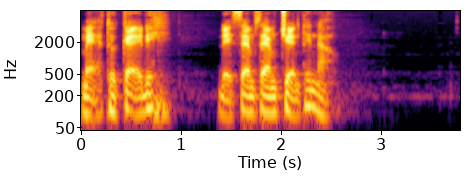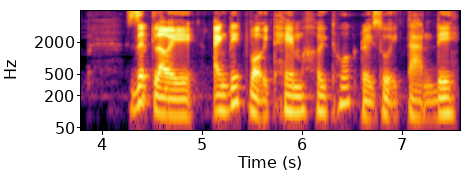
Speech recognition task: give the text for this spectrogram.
Mẹ thôi kệ đi, để xem xem chuyện thế nào. Dứt lời, anh đít vội thêm hơi thuốc rồi rụi tàn đi.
